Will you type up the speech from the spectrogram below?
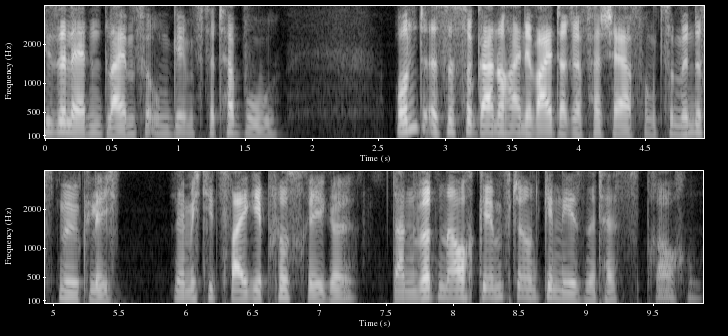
diese Läden bleiben für ungeimpfte tabu. Und es ist sogar noch eine weitere Verschärfung, zumindest möglich, nämlich die 2G-Plus-Regel. Dann würden auch Geimpfte und Genesene Tests brauchen.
